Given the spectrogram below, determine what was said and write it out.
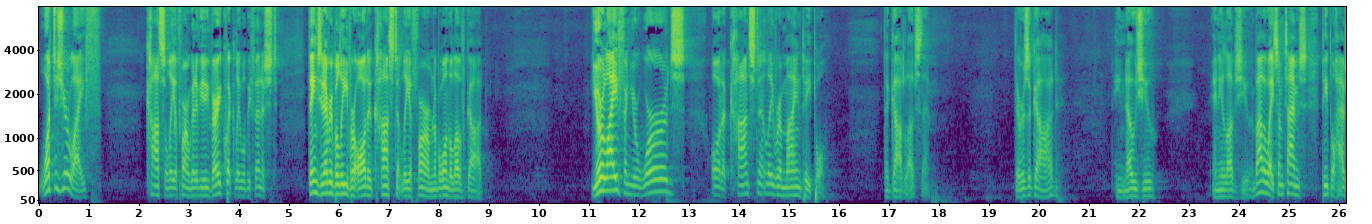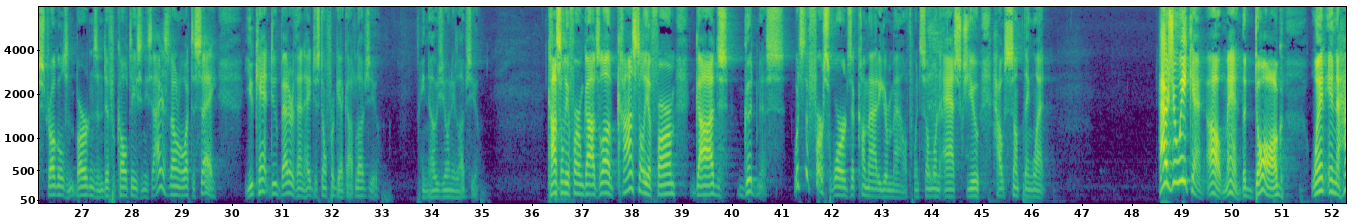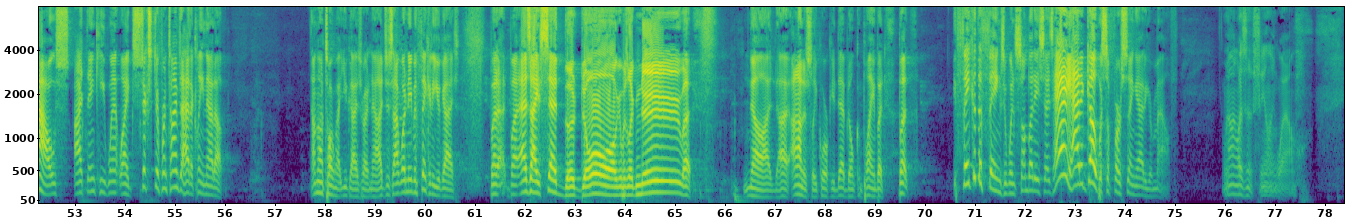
What does your life constantly affirm? I'm going to you very quickly. We'll be finished. Things that every believer ought to constantly affirm. Number one, the love of God. Your life and your words ought to constantly remind people that God loves them. There is a God, He knows you, and He loves you. And by the way, sometimes people have struggles and burdens and difficulties, and you say, I just don't know what to say. You can't do better than, hey, just don't forget God loves you. He knows you and He loves you. Constantly affirm God's love, constantly affirm God's goodness. What's the first words that come out of your mouth when someone asks you how something went? How's your weekend? Oh man, the dog went in the house. I think he went like six different times. I had to clean that up. I'm not talking about you guys right now. I just I wasn't even thinking of you guys. But but as I said, the dog, it was like no. No, I, I, honestly, Corky Deb, don't complain. But but think of the things that when somebody says, "Hey, how'd it go?" What's the first thing out of your mouth? Well, I wasn't feeling well.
